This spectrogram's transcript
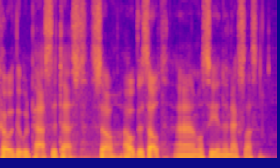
code that would pass the test. So I hope this helped and we'll see you in the next lesson.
